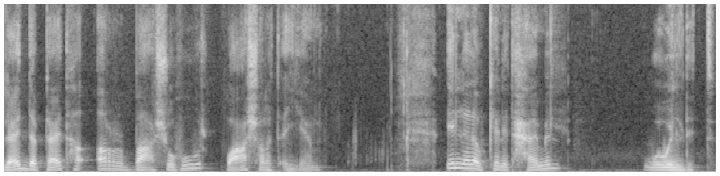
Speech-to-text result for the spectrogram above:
العدة بتاعتها أربع شهور وعشرة أيام. إلا لو كانت حامل وولدت.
